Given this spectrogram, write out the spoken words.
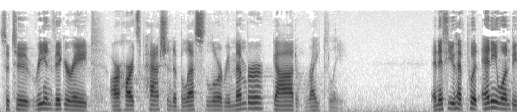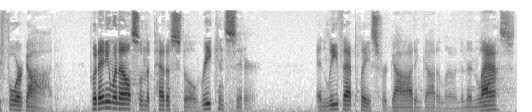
So, to reinvigorate our heart's passion to bless the Lord, remember God rightly. And if you have put anyone before God, put anyone else on the pedestal, reconsider and leave that place for God and God alone. And then, last,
